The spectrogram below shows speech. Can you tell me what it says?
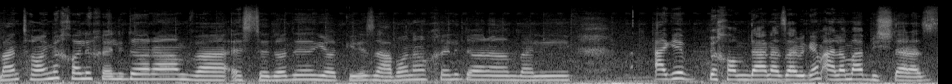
من تایم خالی خیلی دارم و استعداد یادگیری زبانم خیلی دارم ولی اگه بخوام در نظر بگیرم الان من بیشتر از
